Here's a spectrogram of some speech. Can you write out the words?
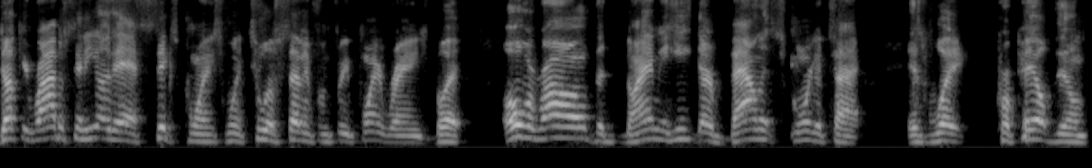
Duncan Robinson he only had six points, went two of seven from three point range. But overall, the Miami Heat, their balanced scoring attack is what propelled them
